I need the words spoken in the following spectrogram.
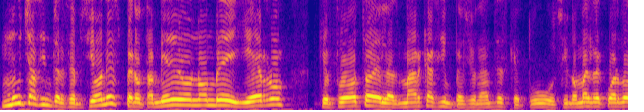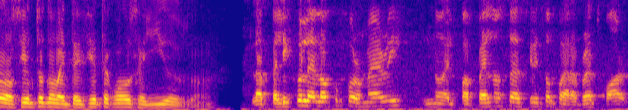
muchas intercepciones, pero también era un hombre de hierro, que fue otra de las marcas impresionantes que tuvo, si no mal recuerdo, 297 juegos seguidos. ¿no? La película de Loco por Mary, no, el papel no está escrito para Brett Favre,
